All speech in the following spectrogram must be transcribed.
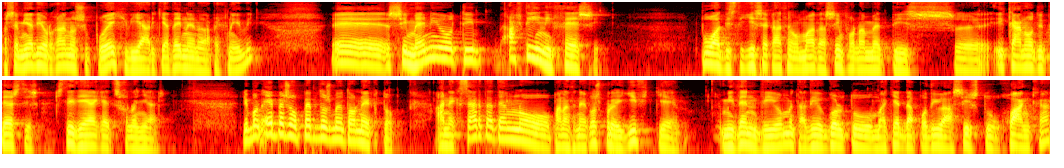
σε μια διοργάνωση που έχει διάρκεια, δεν είναι ένα παιχνίδι, ε, σημαίνει ότι αυτή είναι η θέση που αντιστοιχεί σε κάθε ομάδα σύμφωνα με τις ε, ικανότητές της στη διάρκεια της χρονιάς. Λοιπόν, έπαιζε ο πέμπτος με τον έκτο. Ανεξάρτητα αν ο Παναθηναϊκός προηγήθηκε 0-2 με τα δύο γκολ του Μακέντα από δύο ασίστ του Χουάνκαρ,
